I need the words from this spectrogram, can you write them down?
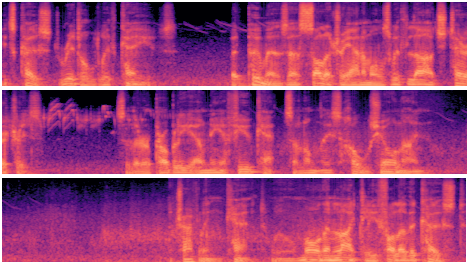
its coast riddled with caves. But pumas are solitary animals with large territories, so there are probably only a few cats along this whole shoreline. A travelling cat will more than likely follow the coast,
